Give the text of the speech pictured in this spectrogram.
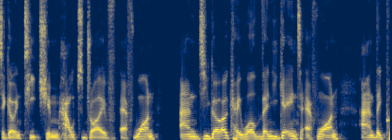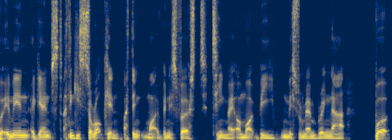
to go and teach him how to drive F1. And you go, okay, well, then you get into F1 and they put him in against, I think it's Sirotkin, I think might have been his first teammate. I might be misremembering that. But,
